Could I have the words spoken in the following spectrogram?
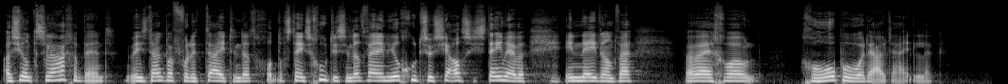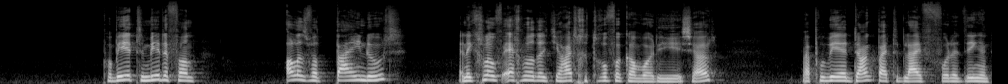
Als je ontslagen bent, wees dankbaar voor de tijd en dat God nog steeds goed is. En dat wij een heel goed sociaal systeem hebben in Nederland, waar, waar wij gewoon geholpen worden uiteindelijk. Probeer te midden van alles wat pijn doet. En ik geloof echt wel dat je hart getroffen kan worden hier, zo. Maar probeer dankbaar te blijven voor de dingen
